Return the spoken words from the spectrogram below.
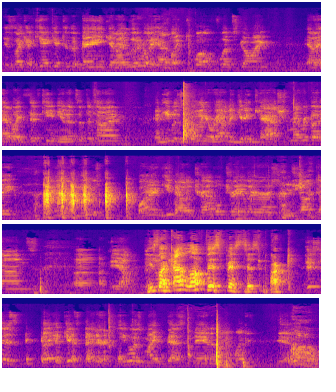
he's like, I can't get to the bank, and I literally had like 12 flips going, and I had like 15 units at the time, and he was going around and getting cash from everybody, and he was buying, he bought a travel trailer, some new shotguns. Uh, yeah. This He's like, I love this business, Mark. This is, like, it gets better. He was my best man at my wedding. Yeah. Wow.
